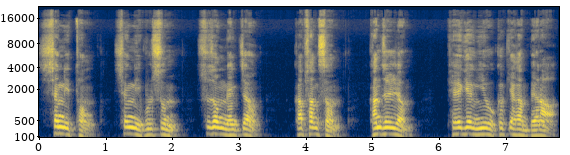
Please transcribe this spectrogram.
생리통, 생리불순, 수족냉증, 갑상선, 관절염, 폐경 이후 급격한 변화,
